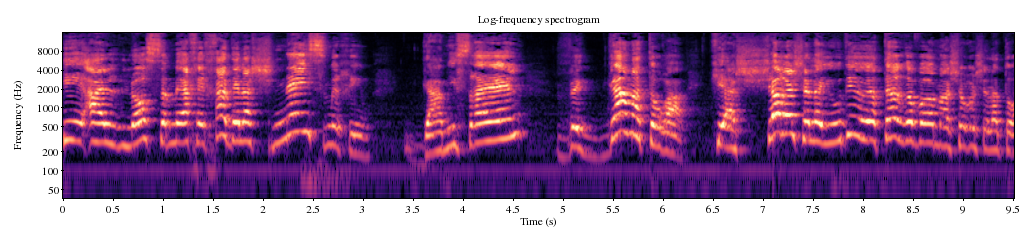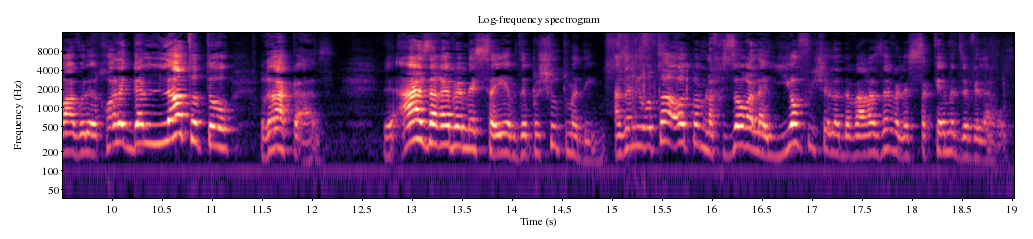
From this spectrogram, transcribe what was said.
היא על לא שמח אחד, אלא שני שמחים, גם ישראל וגם התורה. כי השורש של היהודי הוא יותר גבוה מהשורש של התורה, אבל הוא יכול לגלות אותו רק אז. ואז הרב מסיים, זה פשוט מדהים. אז אני רוצה עוד פעם לחזור על היופי של הדבר הזה ולסכם את זה ולהראות.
